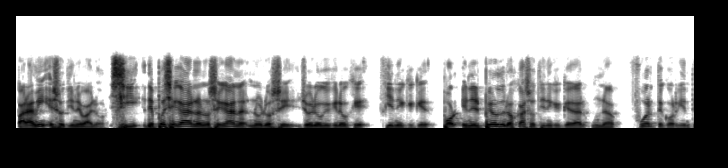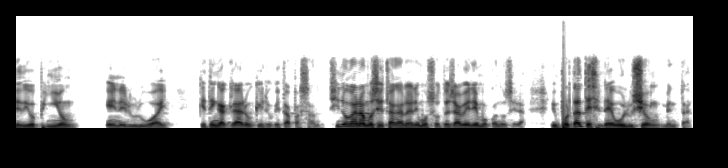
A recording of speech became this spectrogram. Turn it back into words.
Para mí eso tiene valor. Si después se gana o no se gana, no lo sé. Yo lo que creo que tiene que por, en el peor de los casos tiene que quedar una fuerte corriente de opinión en el Uruguay que tenga claro qué es lo que está pasando. Si no ganamos esta, ganaremos otra, ya veremos cuándo será. Lo importante es la evolución mental.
